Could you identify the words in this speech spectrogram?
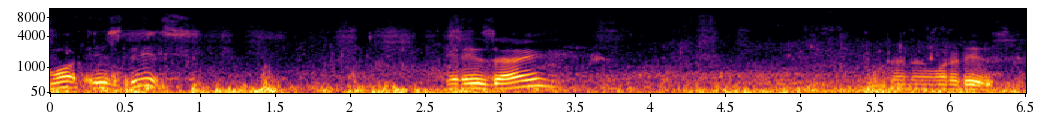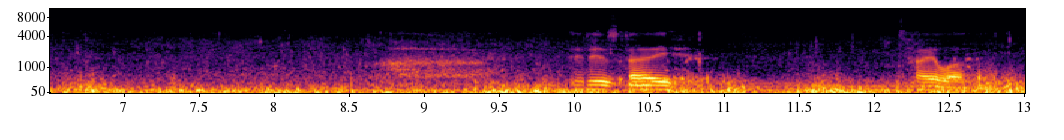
What is this? It is a... I Don't know what it is. It is a tailor.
